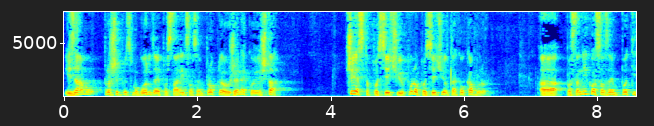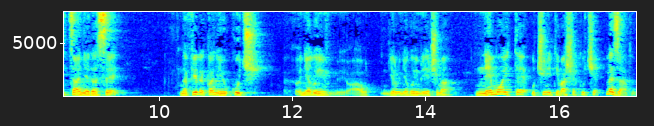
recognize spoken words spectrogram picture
I znamo, prošli put smo govorili da je poslanik sam prokleo žene koje šta? Često posjećuju, puno posjećuju, tako kaburo. A poslanikov sam sam poticanje da se na file klanjaju kući, njegovim, jel, njegovim riječima, nemojte učiniti vaše kuće mezarlu,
